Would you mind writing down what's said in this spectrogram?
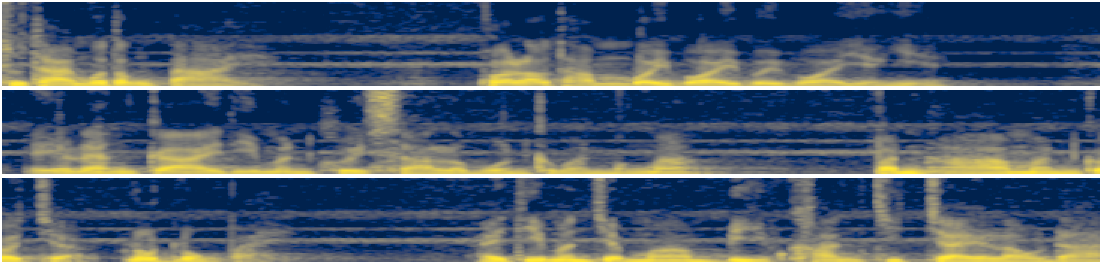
สุดท้ายมันก็ต้องตายเพราะเราทำบ่อยๆ บ่อย ๆ อย่างนี้ไอ้ร่างกายที่มันเคยสารวนกับมันมาก ๆ ปัญหามันก็จะลดลงไป ไอ้ที่มันจะมาบีบคั้นจิตใจเราได้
